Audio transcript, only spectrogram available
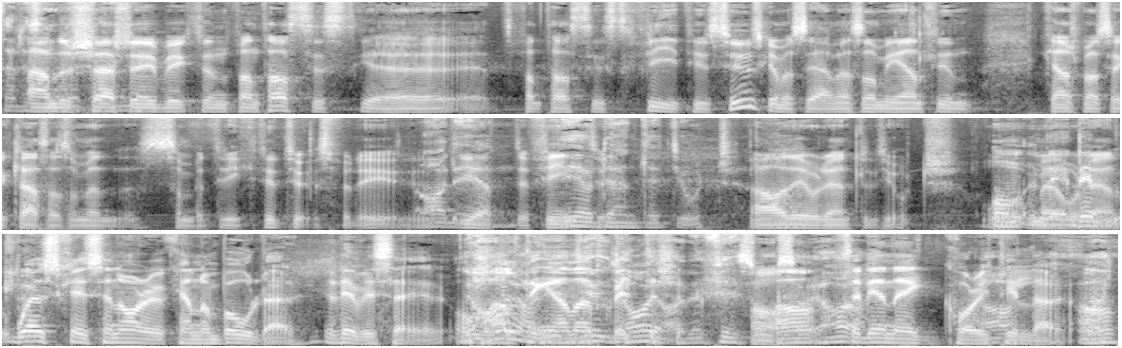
det. Anders Kerstin har ju byggt en fantastisk, eh, ett fantastiskt fritidshus kan man säga. Men som egentligen kanske man ska klassa som, en, som ett riktigt hus. För det är ju Ja, det, jättefint. det är hus. ordentligt gjort. Ja, det är ordentligt gjort. Om, med det, ordentligt. worst case scenario kan de bo där, det är det vi säger. Om Ja, ja, allting det- annat skiter ja, ja, det finns ja, också. Ja, Så ja. det är en äggkorg till där. Ja.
